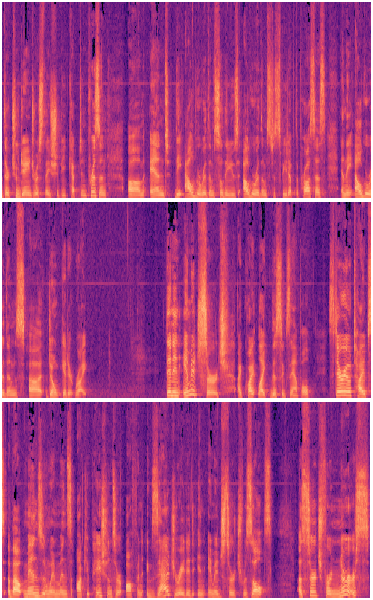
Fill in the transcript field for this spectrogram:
They're too dangerous, they should be kept in prison um, and the algorithms, so they use algorithms to speed up the process, and the algorithms uh, don't get it right. Then in image search, I quite like this example. Stereotypes about men's and women's occupations are often exaggerated in image search results. A search for nurse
